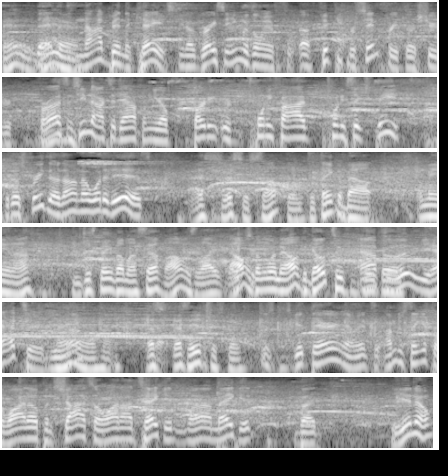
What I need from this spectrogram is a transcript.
been, That has not been the case. You know, Gracie England's only a, f- a 50% free throw shooter for us, and she knocks it down from, you know, 30 or 25, 26 feet. But those free throws, I don't know what it is. That's just something to think about. I mean, I just think about myself. I was like, I was the one that I was the go-to for free. Absolutely, you had to. You know? That's that's interesting. Just get there. Know, it's, I'm just thinking it's a wide open shot, so why not take it? Why not make it? But you know,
